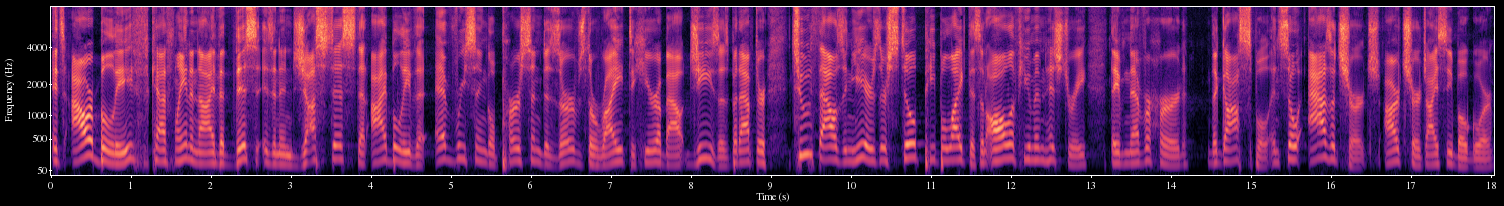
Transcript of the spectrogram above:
it's our belief, Kathleen and I, that this is an injustice, that I believe that every single person deserves the right to hear about Jesus. But after 2,000 years, there's still people like this. In all of human history, they've never heard the gospel. And so, as a church, our church, IC Bogor,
